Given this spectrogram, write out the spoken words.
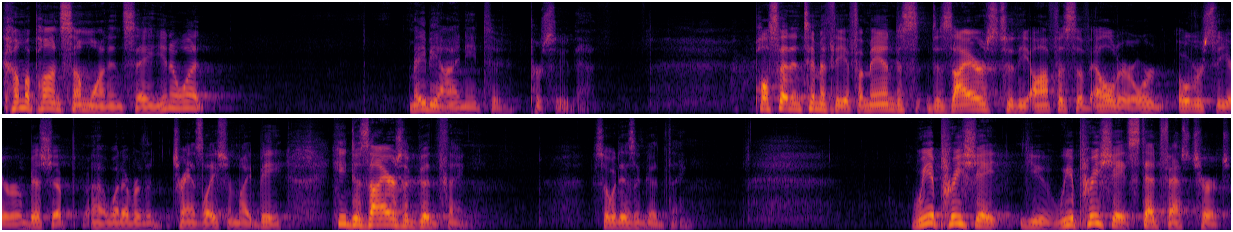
come upon someone and say, you know what? Maybe I need to pursue that. Paul said in Timothy, if a man des- desires to the office of elder or overseer or bishop, uh, whatever the translation might be, he desires a good thing. So it is a good thing. We appreciate you. We appreciate Steadfast Church.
